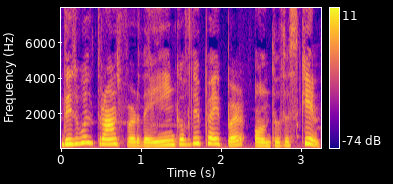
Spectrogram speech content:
This will transfer the ink of the paper onto the skin.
